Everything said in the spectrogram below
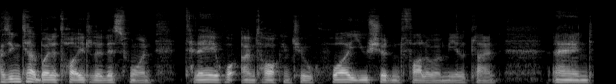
as you can tell by the title of this one, today what I'm talking to why you shouldn't follow a meal plan, and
